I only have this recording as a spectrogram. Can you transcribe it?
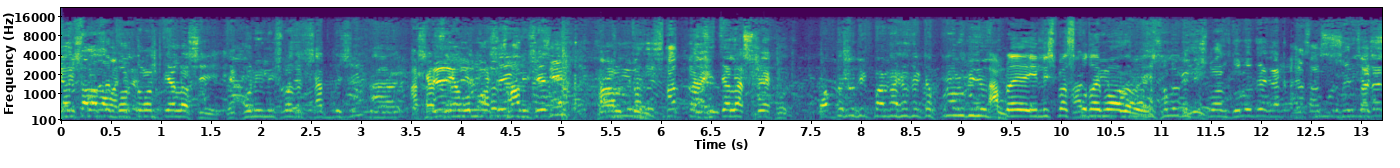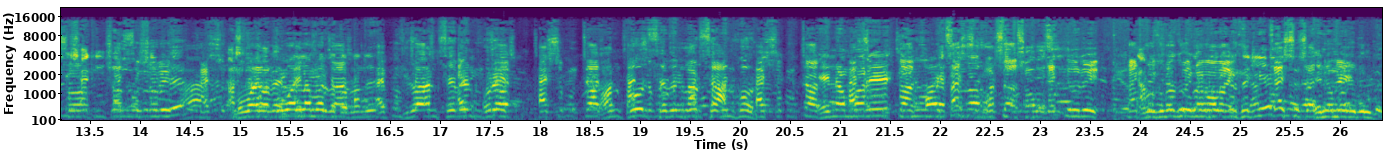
ইলিশ মাছের বর্তমান তেল আসে। এখন ইলিশ মাছের স্বাদ বেশি আর আষাঢ় শ্রাবণ মাসে ইলিশের উত্তম। তেল আসছে এখন। পদ্মা নদীর পাঙ্গাস আছে একটা পনেরো কেজি আপনার ইলিশ মাছ কোথায় পাওয়া যাবে ইলিশ মাছ মোবাইল মোবাইল নাম্বার কত আপনাদের zero one seven four eight one four seven four seven four এই নম্বরে আর হোয়াটসঅ্যাপ সব আছে। আমি যোগাযোগ করব আপনাদের থেকে এই নম্বরে বলবেন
